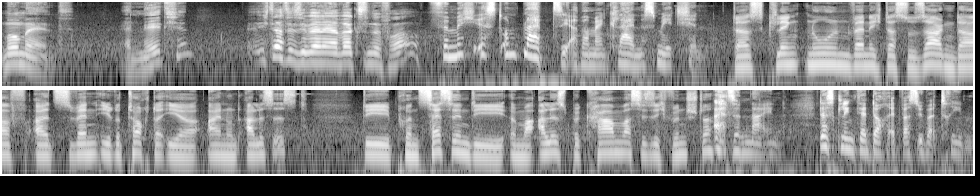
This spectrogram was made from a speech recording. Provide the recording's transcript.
Moment. Ein Mädchen? Ich dachte, Sie wären eine erwachsene Frau. Für mich ist und bleibt sie aber mein kleines Mädchen. Das klingt nun, wenn ich das so sagen darf, als wenn ihre Tochter ihr ein und alles ist. Die Prinzessin, die immer alles bekam, was sie sich wünschte. Also nein, das klingt ja doch etwas übertrieben.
